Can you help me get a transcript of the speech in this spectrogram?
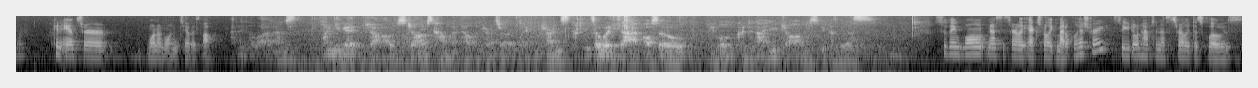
No? Can answer one-on-one too as well. Think a lot of times when you get jobs, jobs come with health insurance or like life insurance. So would that also, people could deny you jobs because of this? So they won't necessarily ask for like medical history, so you don't have to necessarily disclose,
